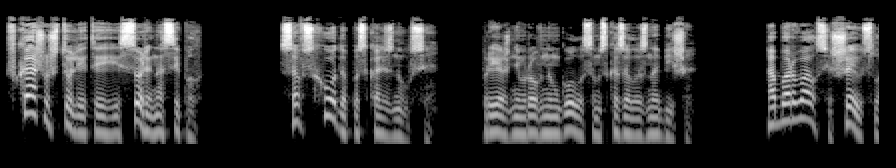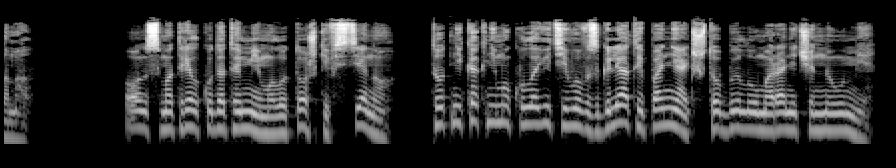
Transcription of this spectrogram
В кашу, что ли, ты соли насыпал? Со всхода поскользнулся, прежним ровным голосом сказала Знобиша. Оборвался, шею сломал. Он смотрел куда-то мимо Лутошки в стену, тот никак не мог уловить его взгляд и понять, что было у Маранича на уме.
